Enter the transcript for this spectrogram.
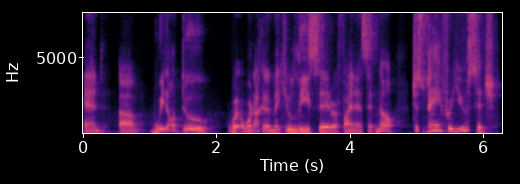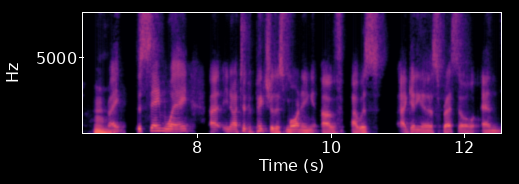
And um, we don't do, we're, we're not going to make you lease it or finance it. No, just pay for usage, Mhm. right? The same way, uh, you know, I took a picture this morning of, I was uh, getting an espresso and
